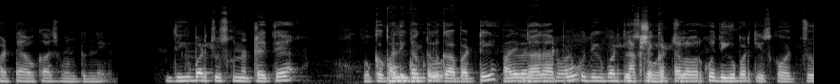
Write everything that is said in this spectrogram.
పట్టే అవకాశం ఉంటుంది. దిగుబడి చూసుకున్నట్లయితే ఒక పది గంటలు కాబట్టి దాదాపు దిగుబడి లక్ష కట్టల వరకు దిగుబడి తీసుకోవచ్చు.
